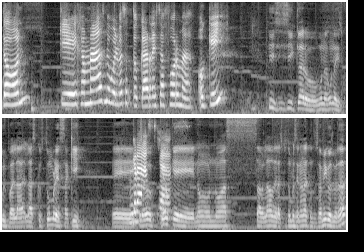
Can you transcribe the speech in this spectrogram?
Don. Que jamás me vuelvas a tocar de esa forma, ¿ok? Sí, sí, sí, claro, una, una disculpa, la- las costumbres aquí. Eh, Gracias. Creo, creo que no, no has hablado de las costumbres enanas con tus amigos, ¿verdad?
